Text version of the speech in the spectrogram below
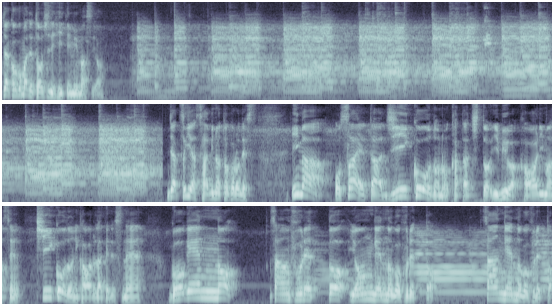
じゃあここまで通しで弾いてみますよ。じゃあ次はサビのところです。今押さえた G コードの形と指は変わりません。C コードに変わるだけですね。5弦の3フレット、4弦の5フレット、3弦の5フレット。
